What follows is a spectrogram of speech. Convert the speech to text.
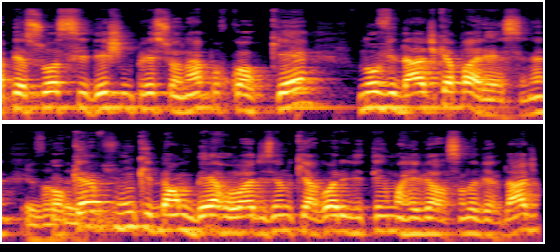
a pessoa se deixa impressionar por qualquer novidade que aparece, né? Exatamente. Qualquer um que dá um berro lá dizendo que agora ele tem uma revelação da verdade,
